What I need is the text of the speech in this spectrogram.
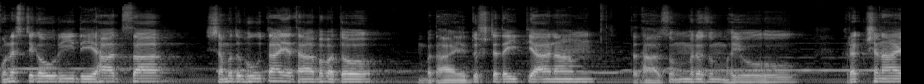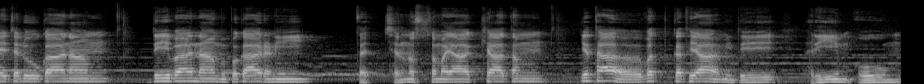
पुनश्च गौरी देहात् सा शमुद्भूता यथा भवतो। बधाय दुष्टदैत्यानां तथा शुम्भ्रशुम्भयोः रक्षणाय च लोकानां देवानामुपकारिणी। तच्छरणस्वमयाख्यातं यथावत् कथयामि ते। ह्रीं ॐ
